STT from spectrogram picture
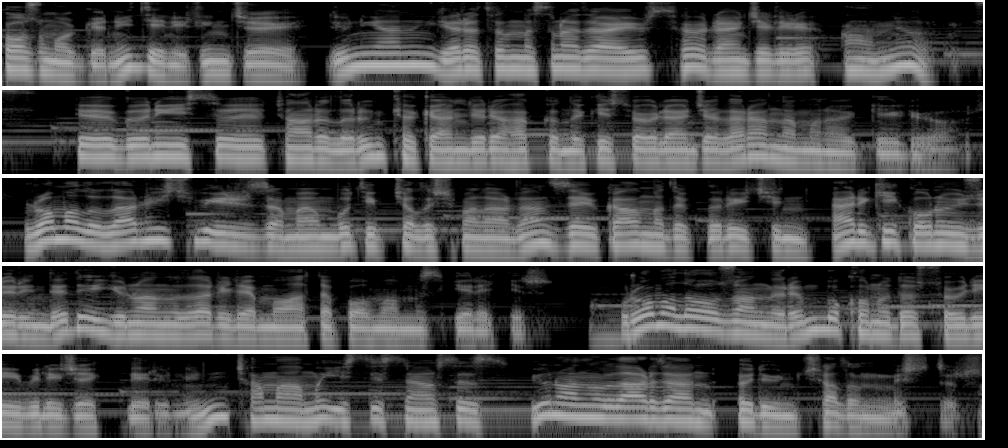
Kozmogoni denilince dünyanın yaratılmasına dair söylenceleri anlıyoruz. Teogoni ise tanrıların kökenleri hakkındaki söylenceler anlamına geliyor. Romalılar hiçbir zaman bu tip çalışmalardan zevk almadıkları için her iki konu üzerinde de Yunanlılar ile muhatap olmamız gerekir. Romalı ozanların bu konuda söyleyebileceklerinin tamamı istisnasız Yunanlılardan ödünç alınmıştır.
